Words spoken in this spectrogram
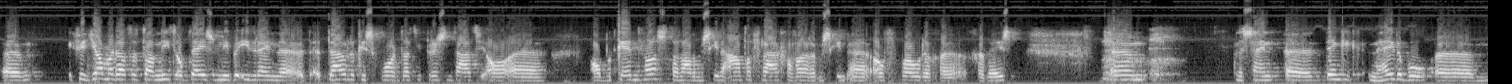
Ehm, ik vind het jammer dat het dan niet op deze manier bij iedereen duidelijk is geworden dat die presentatie al, al bekend was. Dan hadden misschien een aantal vragen waren misschien eh, overbodig eh, geweest. Ehm, er zijn eh, denk ik een heleboel ehm,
